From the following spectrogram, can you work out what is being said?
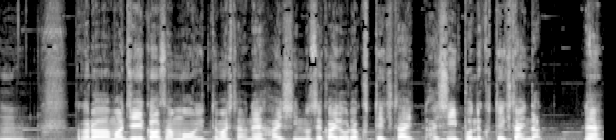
うんだから、まあ、ジェイカーさんも言ってましたよね。配信の世界で俺は食っていきたい。配信一本で食っていきたいんだ。ね。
